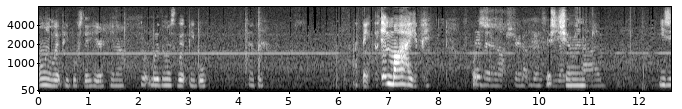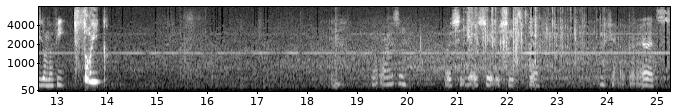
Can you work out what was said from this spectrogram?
Only lit people stay here, you know. What, what are the most lit people ever? I think, in my opinion. Of They better not straight up go to Just the chilling. other side. Yeezy's on my feet. Psych! What, why is there? Let's see, let's see what the seat's for. I can't open it. It's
